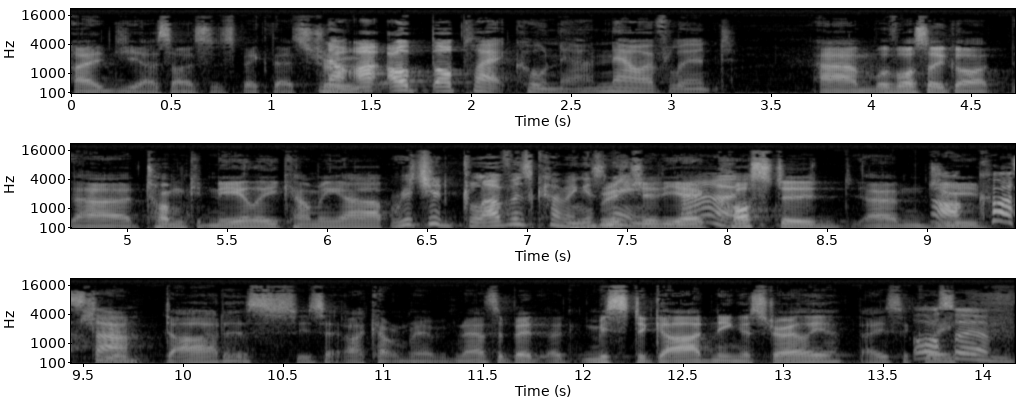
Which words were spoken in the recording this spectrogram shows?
I, yes, I suspect that's true. No, I, I'll, I'll play it cool now. Now I've learnt. Um, we've also got uh, Tom Keneally coming up. Richard Glover's coming, isn't Richard, he? yeah, Nice. Costa um, Oh, Costa. Georgiadis, is it? I can't remember how to pronounce it, but uh, Mr. Gardening Australia, basically. Awesome.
